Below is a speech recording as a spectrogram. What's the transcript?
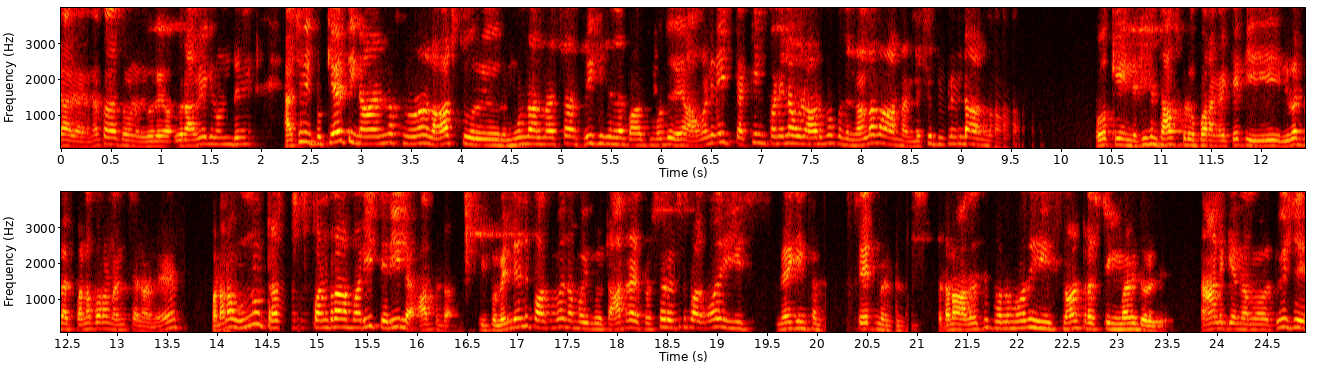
யா யா எனக்கு தோணுது. ஒரு ஒரு அவேகன் வந்து ஆக்சுவலி இப்போ கேட்டி நான் என்ன சொல்லுவேன்னா லாஸ்ட் ஒரு ஒரு மூணு நாலு மேட்ச் தான் ப்ரீ சீசன்ல பார்க்கும்போது அவனே டக்கிங் பண்ணிலாம் அவ்வளவு ஆடும்போது கொஞ்சம் நல்லா தான் ஆடினான் டிசிப்ளின்டா ஆடினான். ஓகே இந்த சீசன் சான்ஸ் கொடுக்க போறாங்க கேட்டி ரிவர் பேக் பண்ண போறான்னு நினைச்சேன் நானு. பட் ஆனா இன்னும் ட்ரஸ்ட் பண்ற மாதிரி தெரியல. ஆர்டா இப்ப வெளில இருந்து பார்க்கும்போது நம்ம இப்போ ஆர்டா ப்ரெஷர் வச்சு பார்க்கும்போது is making some statements but ஆனா அதை வச்சு சொல்லும்போது இஸ் நாட் ட்ரஸ்டிங் மாதிரி தருது நாளைக்கு நம்ம Tuesday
